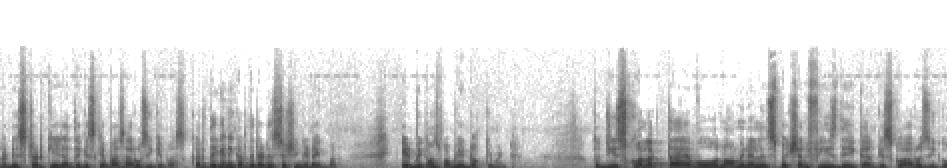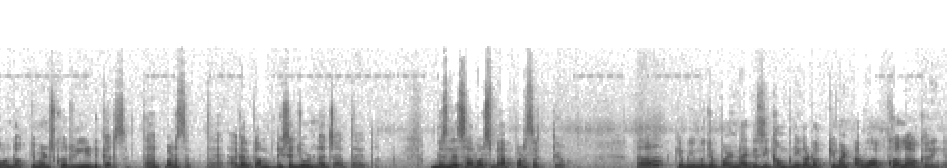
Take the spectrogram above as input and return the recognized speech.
registered किए जाते हैं, किसके पास? आरओसी के पास। करते कि नहीं करते? रजिस्ट्रेशन के टाइम पर। इट बिकम्स पब्लिक डॉक्यूमेंट तो जिसको लगता है वो नॉमिनल इंस्पेक्शन फ़ीस देकर किसको आरओसी को, उन डॉक्यूमेंट्स को रीड कर सकता है, पढ़ सकता है। अगर कंपनी से जुड़ना चाहता है तो। बिज़नेस आवर्स में आप पढ़ सकते हो। है ना? कि भाई मुझे पढ़ना है किसी कंपनी का डॉक्यूमेंट और वो आपको अलाउ करेंगे।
